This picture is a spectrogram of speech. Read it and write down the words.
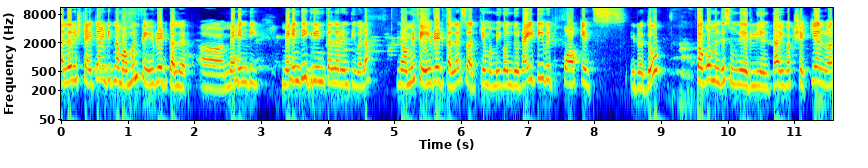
ಕಲರ್ ಇಷ್ಟ ಆಯಿತು. ಆ್ಯಂಡ್ ಇದು ನಮ್ಮ ಅಮ್ಮನ favourite colour mehndi mehndi green colour ಅಂತೀವಲ್ಲ ನಮ್ಮ ಮಮ್ಮಿ ಫೇವ್ರೇಟ್ ಕಲರ್ ಸೊ ಅದಕ್ಕೆ ಮಮ್ಮಿಗೊಂದು ನೈಟಿ ವಿತ್ ಪಾಕೆಟ್ಸ್ ಇರೋದು. ತಗೊಂಬಂದೆ ಸುಮ್ಮನೆ ಇರಲಿ ಅಂತ. ಇವಾಗ ಶೆಕೆ ಅಲ್ವಾ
